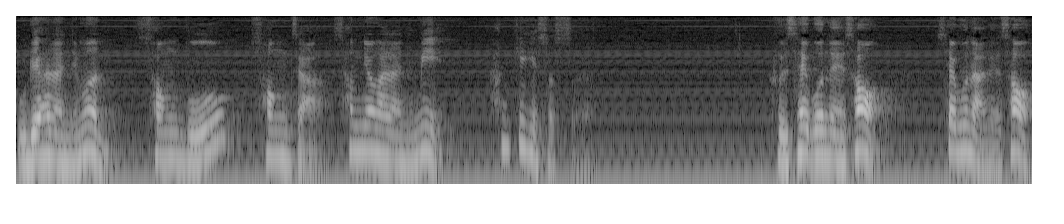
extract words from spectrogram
우리 하나님은 성부, 성자, 성령 하나님이 함께 계셨어요. 그 세 분에서 세 분 안에서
